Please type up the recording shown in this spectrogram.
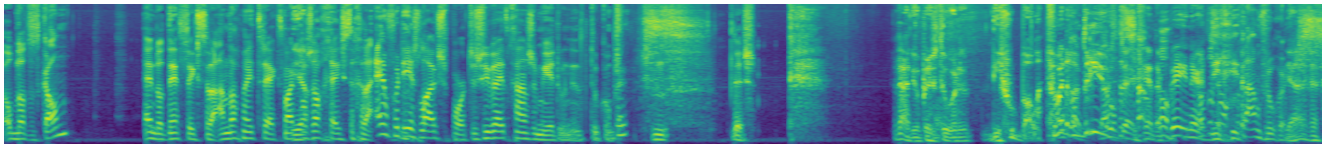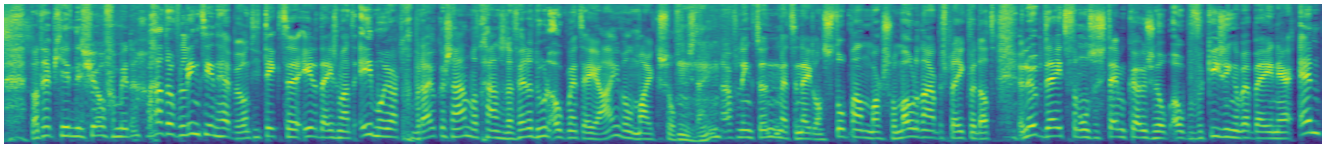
omdat het kan. En dat Netflix er de aandacht mee trekt. Maar het was wel geestig gedaan. En voor het eerst live sport. Dus wie weet gaan ze meer doen in de toekomst. Dus. Radiopresentatoren die voetballen. Vanmiddag om drie uur op deze zender. BNR Dat was gedaan vroeger. Ja, ja. Wat heb je in de show vanmiddag? We gaan het over LinkedIn hebben, want die tikt eh, eerder deze maand 1 miljard gebruikers aan. Wat gaan ze daar verder doen? Ook met AI, want Microsoft is Mhm. daar van LinkedIn. Met de Nederlandse topman Marcel Molenaar bespreken we dat. Een update van onze stemkeuzehulp Open Verkiezingen bij BNR. En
